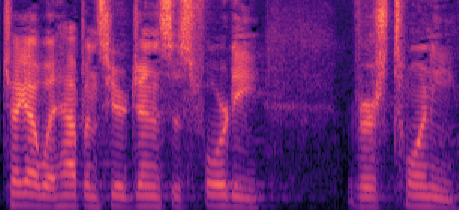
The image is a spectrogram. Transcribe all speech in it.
Check out what happens here Genesis 40, verse 20.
